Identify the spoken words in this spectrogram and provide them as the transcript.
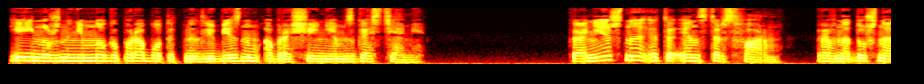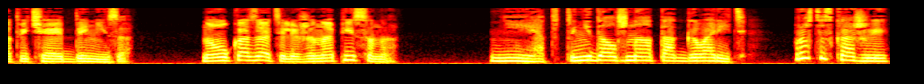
Ей нужно немного поработать над любезным обращением с гостями. «Конечно, это Энстерс Фарм», — равнодушно отвечает Дениза. «На указателе же написано». «Нет, ты не должна так говорить. Просто скажи,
